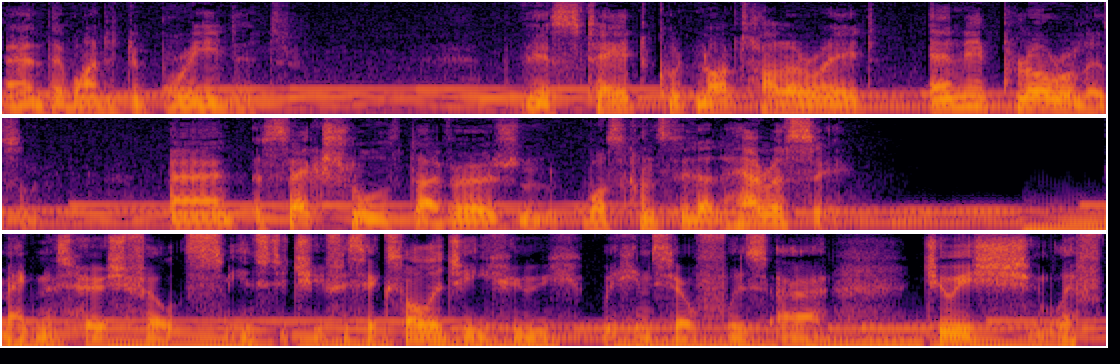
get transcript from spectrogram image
and they wanted to breed it. The state could not tolerate any pluralism and a sexual diversion was considered heresy. Magnus Hirschfeld's Institute for Sexology, who himself was a Jewish left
